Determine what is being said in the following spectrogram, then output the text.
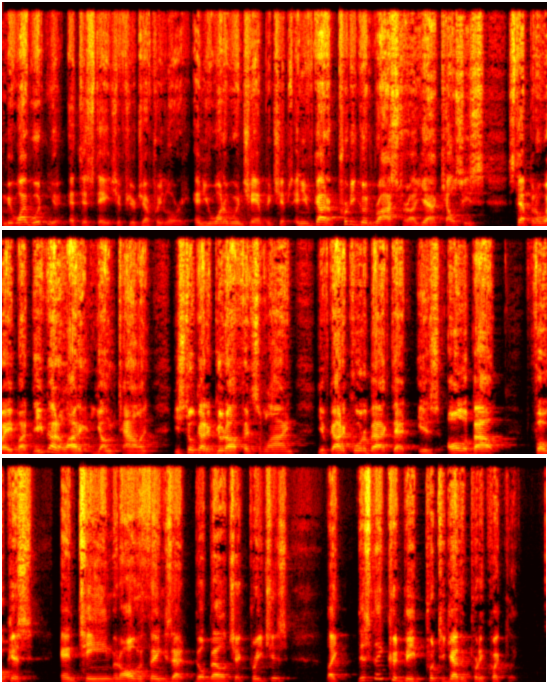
I mean, why wouldn't you at this stage if you're Jeffrey Lurie and you want to win championships and you've got a pretty good roster? Uh, yeah, Kelce's stepping away, but you've got a lot of young talent. You still got a good offensive line. You've got a quarterback that is all about focus and team and all the things that Bill Belichick preaches. Like this thing could be put together pretty quickly.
